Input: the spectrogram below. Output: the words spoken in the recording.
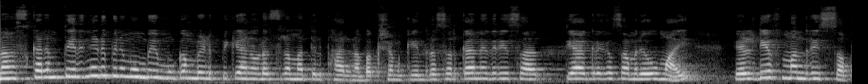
നമസ്കാരം. തിരഞ്ഞെടുപ്പിന് മുമ്പേ മുഖം വെളുപ്പിക്കാനുള്ള ശ്രമത്തിൽ ഭരണപക്ഷം. കേന്ദ്ര സർക്കാരിനെതിരെ സത്യാഗ്രഹ സമരവുമായി എൽ ഡി എഫ് മന്ത്രി സഭ.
